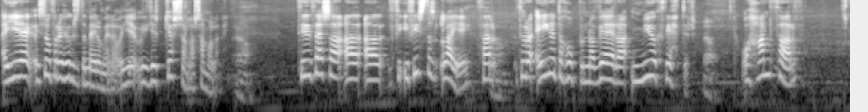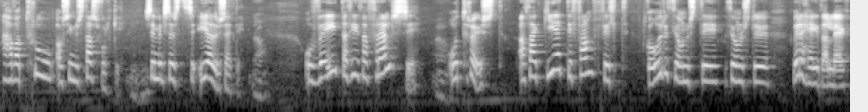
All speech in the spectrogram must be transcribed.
En ég, svo fór ég að hugsa þetta meira og meira og ég, ég er gjössanlega sammálanni. Til þess að, að, í fyrsta lagi þar þurfa eigandahópun að vera mjög þéttur já, og hann þarf að hafa trú á sínu starfsfólki sem er sérst í öðru sæti já, og veita því það frelsi og traust að það geti framfyllt góðri þjónustu, þjónustu verið heiðarleg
